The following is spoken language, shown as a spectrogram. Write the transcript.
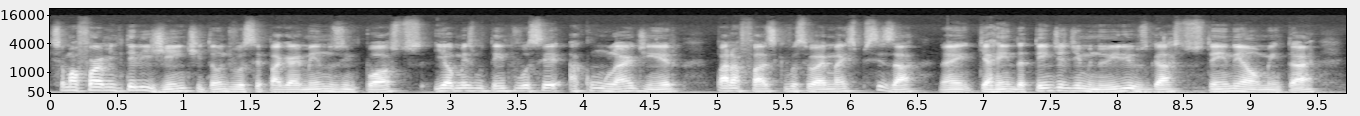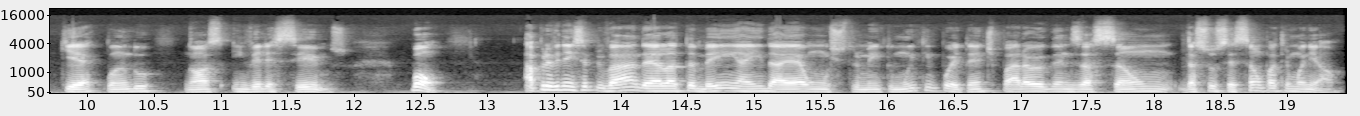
Isso é uma forma inteligente, então, de você pagar menos impostos e, ao mesmo tempo, você acumular dinheiro para a fase que você vai mais precisar, né? que a renda tende a diminuir e os gastos tendem a aumentar, que é quando nós envelhecermos. Bom, a previdência privada ela também ainda é um instrumento muito importante para a organização da sucessão patrimonial.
